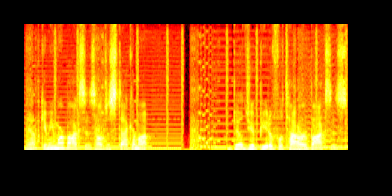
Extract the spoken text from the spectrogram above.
Yep, give me more boxes. I'll just stack them up. Build you a beautiful tower of boxes.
